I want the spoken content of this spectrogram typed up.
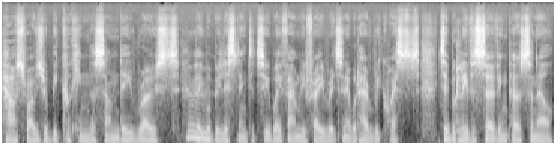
housewives would be cooking the Sunday roast. They would be listening to two-way family favourites, and it would have requests, typically for serving personnel.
